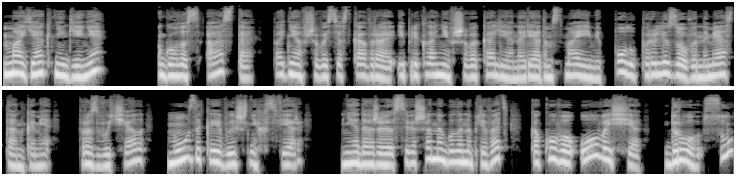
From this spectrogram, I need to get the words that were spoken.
«Моя княгиня?» Голос Аста, поднявшегося с ковра и преклонившего колено рядом с моими полупарализованными останками, прозвучал музыкой вышних сфер. Мне даже совершенно было наплевать, какого овоща Дро-Су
